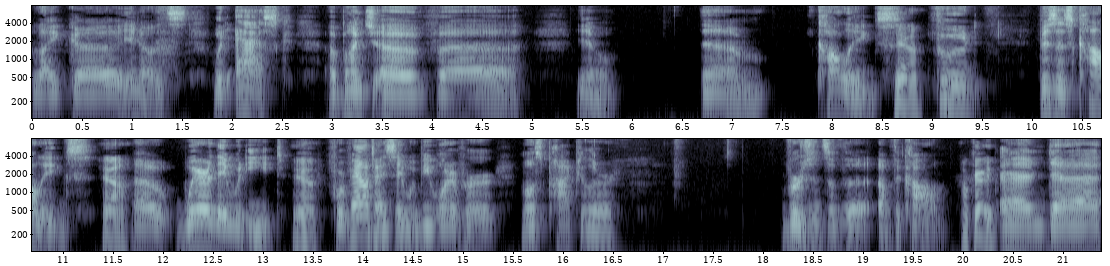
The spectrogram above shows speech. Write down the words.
like, uh, you know, it's would ask a bunch of, uh, you know, um, colleagues, Yeah. food business colleagues, Yeah. uh, where they would eat Yeah. for Valentine's Day would be one of her most popular versions of the of the column, Okay. and uh,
